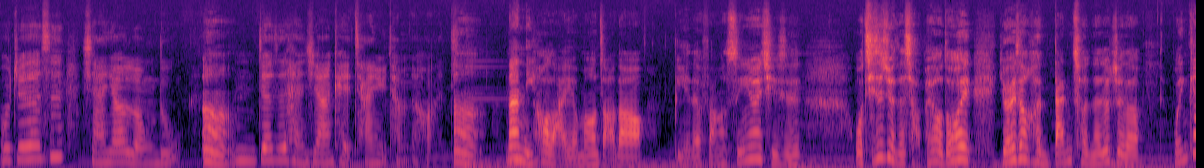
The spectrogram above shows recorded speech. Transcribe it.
我觉得是想要融入，嗯嗯，就是很希望可以参与他们的话题。嗯，那你后来有没有找到别的方式？因为其实我其实觉得小朋友都会有一种很单纯的，就觉得我应该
